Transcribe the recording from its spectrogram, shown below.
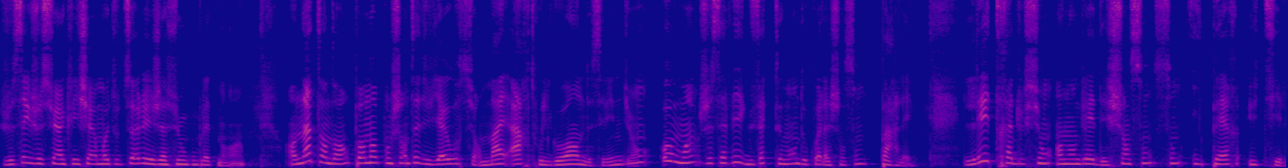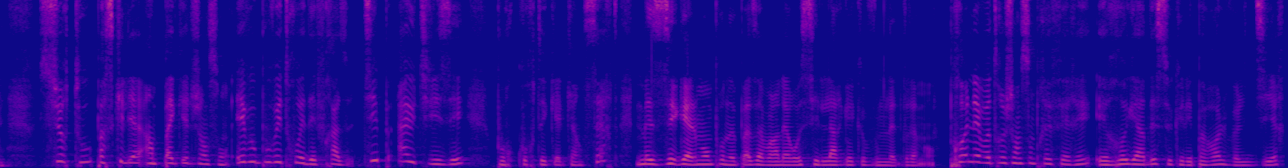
Je sais que je suis un cliché à moi toute seule et j'assume complètement. Hein. En attendant, pendant qu'on chantait du yaourt sur My Heart Will Go On de Céline Dion, au moins je savais exactement de quoi la chanson parlait. Les traductions en anglais des chansons sont hyper utiles. Surtout parce qu'il y a un paquet de chansons et vous pouvez trouver des phrases types à utiliser pour courter quelqu'un, certes, mais également pour ne pas avoir l'air aussi largué que vous ne l'êtes vraiment. Prenez votre chanson préférée et regardez ce que les paroles veulent dire,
